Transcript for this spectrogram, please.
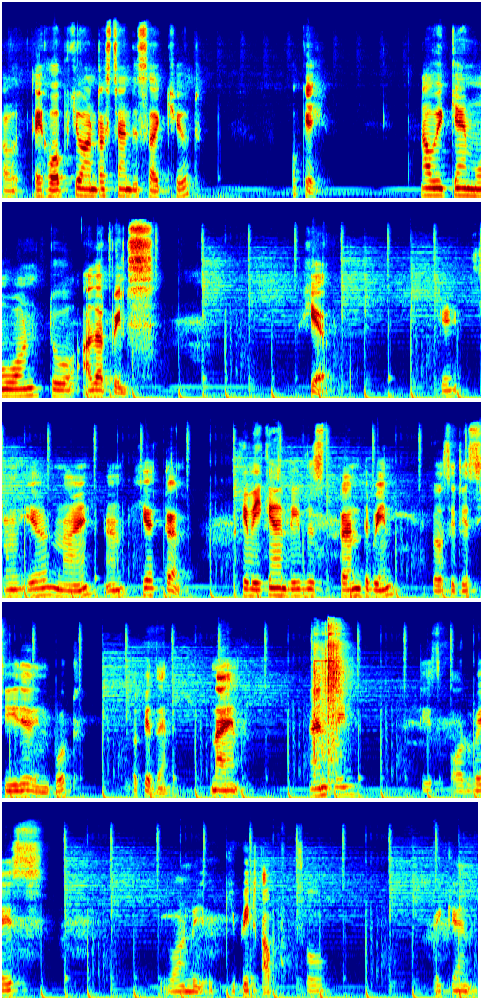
Uh, I hope you understand the circuit. Okay now we can move on to other pins here okay from here 9 and here 10 okay we can leave this 10th pin because it is serial input okay then 9 and pin it is always want to keep it up so we can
